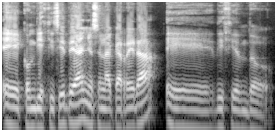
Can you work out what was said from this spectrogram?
eh, con 17 años en la carrera eh, diciendo,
